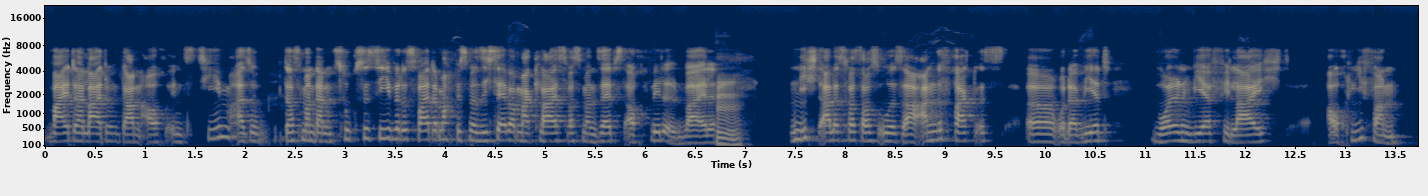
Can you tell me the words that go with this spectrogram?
Weiterleitung dann auch ins Team, also dass man dann sukzessive das weitermacht, bis man sich selber mal klar ist, was man selbst auch will, weil mhm. nicht alles, was aus USA angefragt ist äh, oder wird, wollen wir vielleicht auch liefern.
